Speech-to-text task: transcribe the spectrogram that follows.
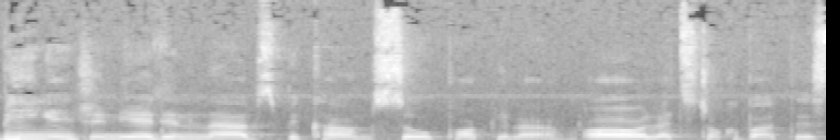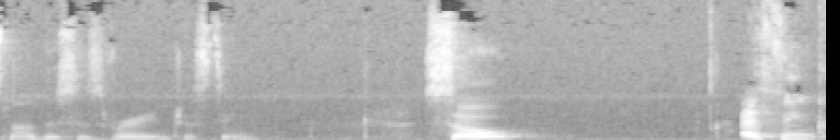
being engineered in labs become so popular? Oh, let's talk about this now. This is very interesting. So, I think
